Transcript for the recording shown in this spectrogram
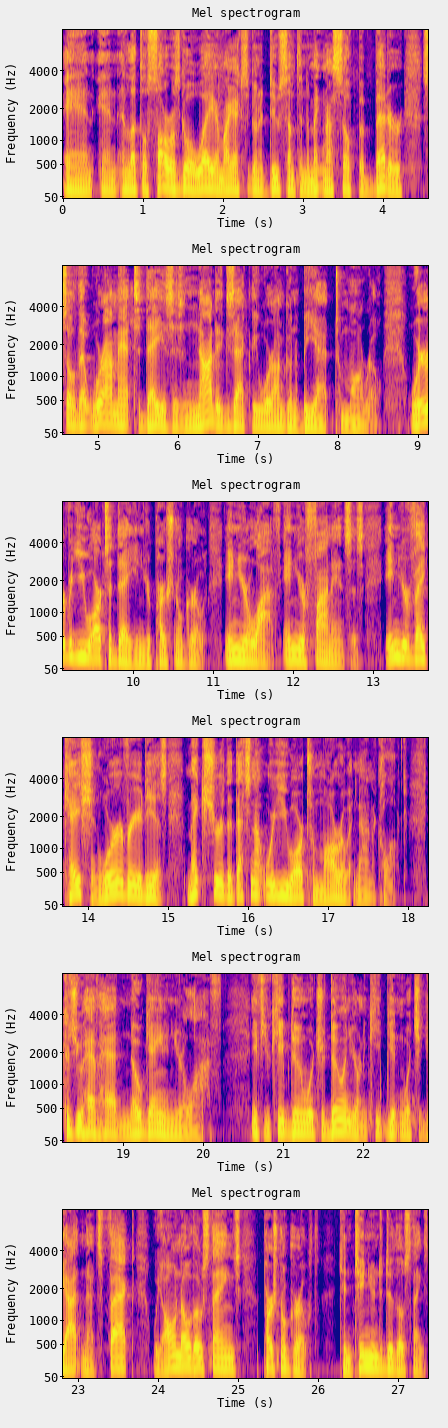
and and and let those sorrows go away? Or am I actually going to do something to make myself better so that where I'm at today is is not exactly where I'm going to be at tomorrow? Wherever you are today in your personal growth, in your life, in your finances, in your vacation, wherever it is, make sure that that's not where you are tomorrow at nine o'clock because you have had no gain in your life. If you keep doing what you're doing, you're going to keep getting what you got. And that's fact. We all know those things. Personal growth, continuing to do those things.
